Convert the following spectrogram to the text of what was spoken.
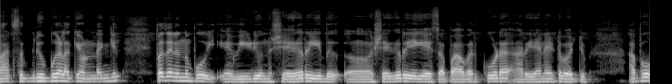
വാട്സപ്പ് ഗ്രൂപ്പുകളൊക്കെ ഉണ്ടെങ്കിൽ ഇപ്പോൾ തന്നെ ഒന്ന് പോയി വീഡിയോ ഒന്ന് ഷെയർ ചെയ്ത് ഷെയർ ചെയ്യുക കേസ്. അപ്പോൾ അവർക്കൂടെ അറിയാനായിട്ട് പറ്റും. അപ്പോൾ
